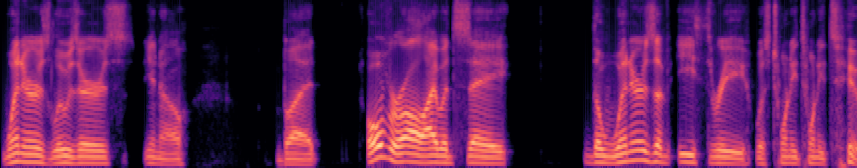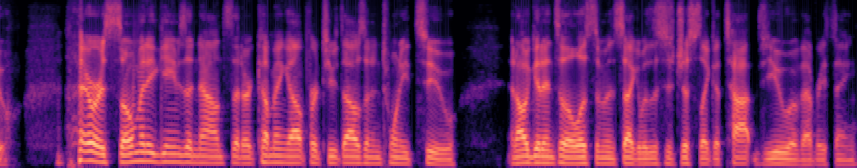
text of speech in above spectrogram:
winners, losers, you know, but overall, I would say the winners of E3 was 2022. there were so many games announced that are coming out for 2022. And I'll get into the list of them in a second, but this is just like a top view of everything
